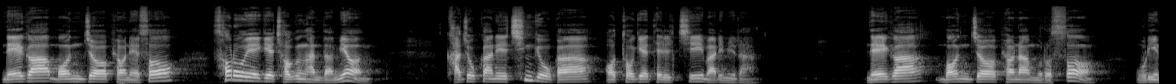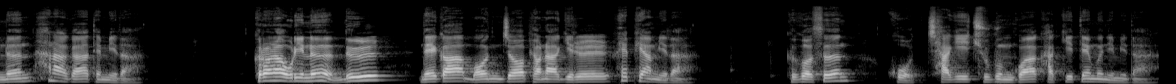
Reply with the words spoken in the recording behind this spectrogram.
내가 먼저 변해서 서로에게 적응한다면 가족 간의 친교가 어떻게 될지 말입니다. 내가 먼저 변함으로써 우리는 하나가 됩니다. 그러나 우리는 늘 내가 먼저 변하기를 회피합니다. 그것은 곧 자기 죽음과 같기 때문입니다.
